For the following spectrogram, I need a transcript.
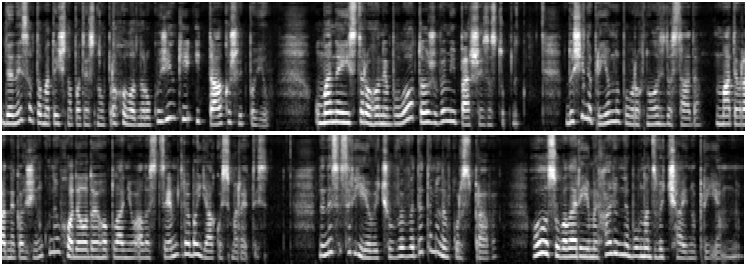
Денис автоматично потиснув прохолодну руку жінки і також відповів У мене і старого не було, тож ви мій перший заступник. Душі неприємно поворухнулась досада. Мати в радниках жінку не входила до його планів, але з цим треба якось миритись. Денисе Сергійовичу, ви введете мене в курс справи? Голос у Валерії Михайлівни був надзвичайно приємним,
